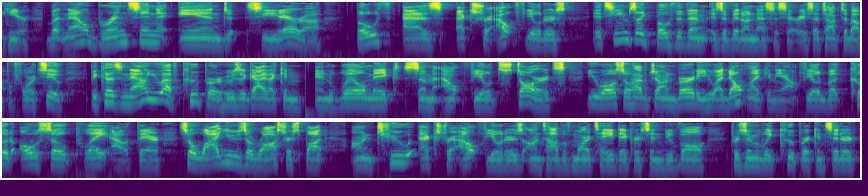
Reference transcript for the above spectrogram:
here. But now Brinson and Sierra, both as extra outfielders, it seems like both of them is a bit unnecessary, as I talked about before too, because now you have Cooper, who's a guy that can and will make some outfield starts. You also have John Berti, who I don't like in the outfield, but could also play out there. So why use a roster spot on two extra outfielders on top of Marte, Dickerson, Duvall, presumably Cooper considered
